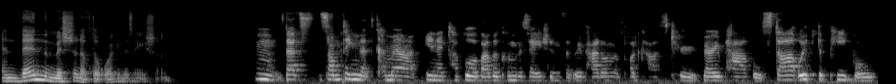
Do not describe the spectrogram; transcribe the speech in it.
and then the mission of the organization. Mm, that's something that's come out in a couple of other conversations that we've had on the podcast too. Very powerful. Start with the people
